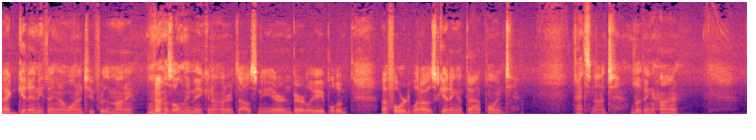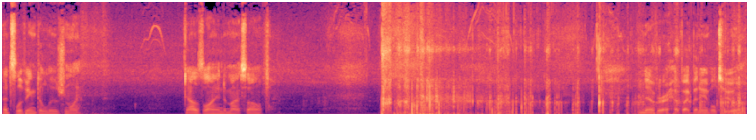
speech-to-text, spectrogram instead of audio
I'd get anything I wanted to for the money when I was only making a hundred thousand a year and barely able to afford what I was getting at that point. That's not living high. That's living delusionally. I was lying to myself. Never have I been able to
